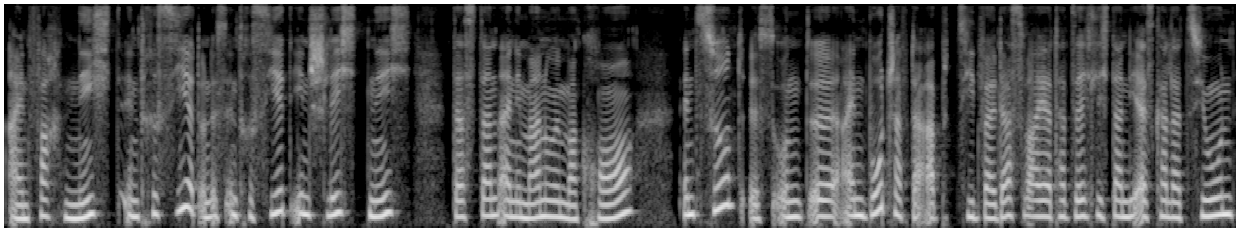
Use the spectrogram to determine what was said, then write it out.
einfach nicht interessiert und es interessiert ihn schlicht nicht, dass dann ein Emmanuel Macron entzürnt ist und äh, einen Botschafter abzieht, weil das war ja tatsächlich dann die Eskalation,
